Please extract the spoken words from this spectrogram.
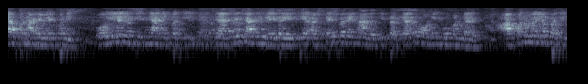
आपण आढळलेपणे होईल इसी ज्ञानीपती त्याचे चारी वेद येथे अष्टेश्वरे नादती प्रख्यात होणी भूमंडळे आपण होईल पती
